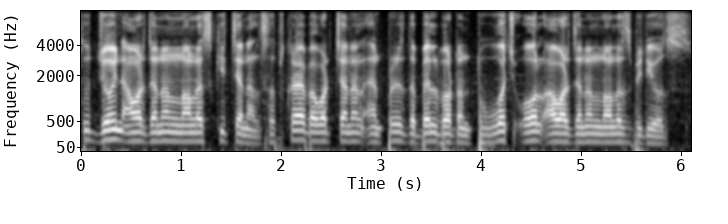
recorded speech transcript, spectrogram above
to join our general knowledge key channel. Subscribe our channel and press the bell button to watch all our general knowledge videos.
